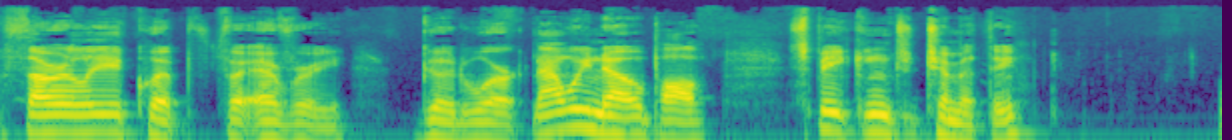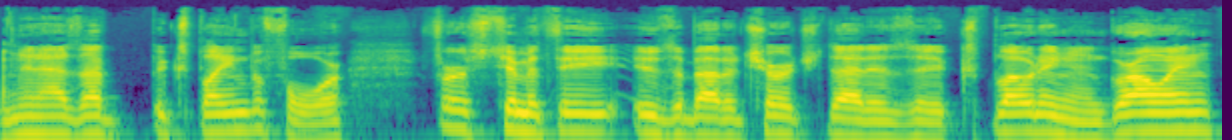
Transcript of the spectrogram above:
thoroughly equipped for every good work. Now we know Paul speaking to Timothy, and as I've explained before, First Timothy is about a church that is exploding and growing,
